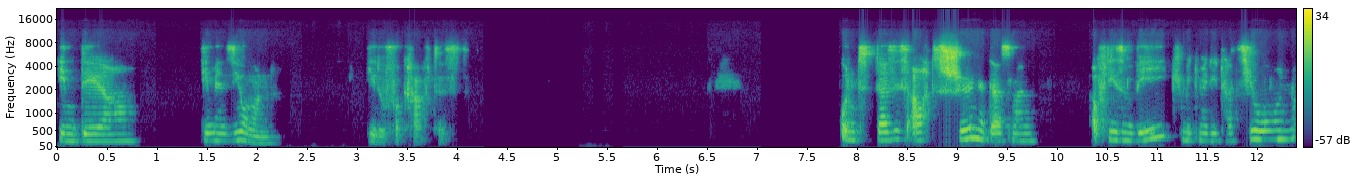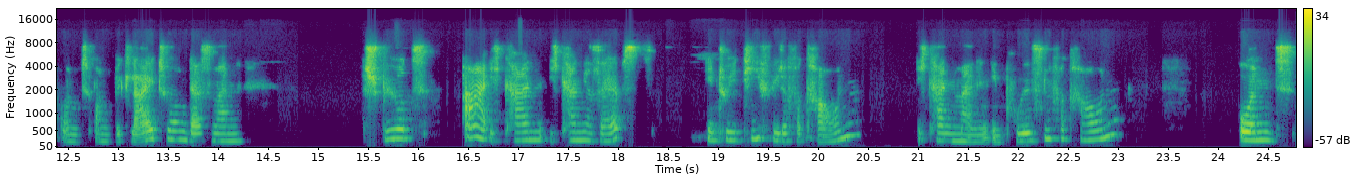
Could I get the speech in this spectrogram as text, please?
in der Dimension, die du verkraftest. Und das ist auch das Schöne, dass man auf diesem Weg mit Meditation und, und Begleitung, dass man spürt, ah, ich kann, ich kann mir selbst intuitiv wieder vertrauen, ich kann meinen Impulsen vertrauen und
